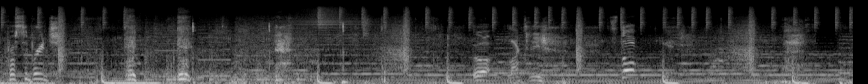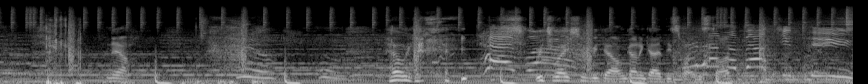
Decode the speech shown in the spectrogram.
Cross the bridge. Oh, lucky. Stop. Now, how are we going? Which way should we go? I'm going to go this way this I'm time. about to poo.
